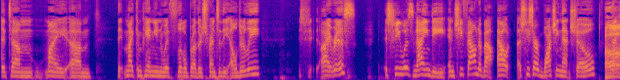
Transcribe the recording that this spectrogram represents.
It um my um th- my companion with Little Brothers Friends of the Elderly, she, Iris. She was 90 and she found about out she started watching that show, that Oh.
